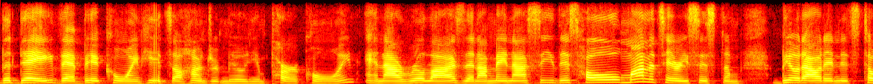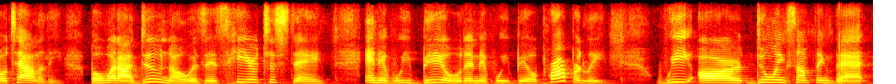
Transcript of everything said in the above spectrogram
the day that Bitcoin hits 100 million per coin. And I realize that I may not see this whole monetary system built out in its totality. But what I do know is it's here to stay. And if we build and if we build properly, we are doing something that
